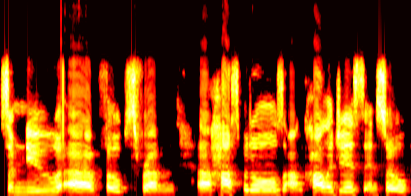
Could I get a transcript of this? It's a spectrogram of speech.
some new uh, folks from uh, hospitals, oncologists, and so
